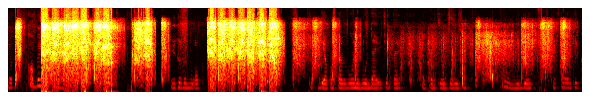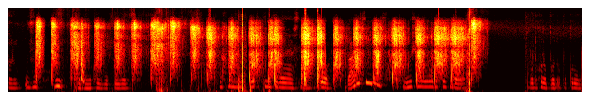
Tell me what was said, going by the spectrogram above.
як кобиль. І тут блок. Я поставив, бо не буде 9, а тепер, а тепер дивіться. Ну, дебіл. Поставити кажу, ву, ву. Так, як інтересно. О, далі фільм? Ми ще не. Я буду хожу по, по кругу.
